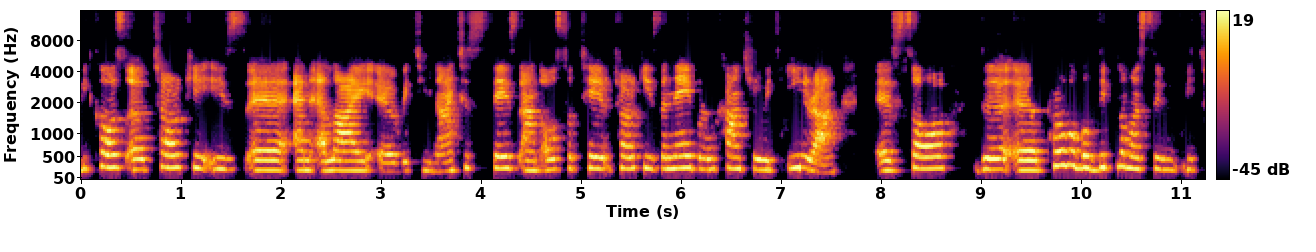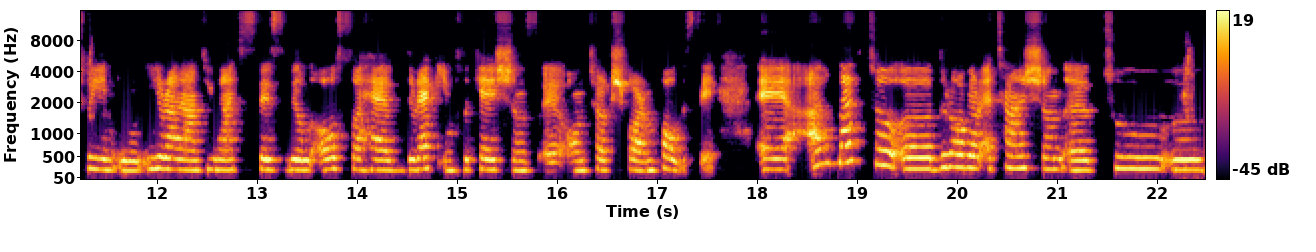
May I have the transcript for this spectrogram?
because Turkey is an ally with the United States and also Turkey is a neighboring country with Iran. Uh, so the uh, probable diplomacy between Iran and the United States will also have direct implications uh, on Turkish foreign policy. I would like to draw your attention to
